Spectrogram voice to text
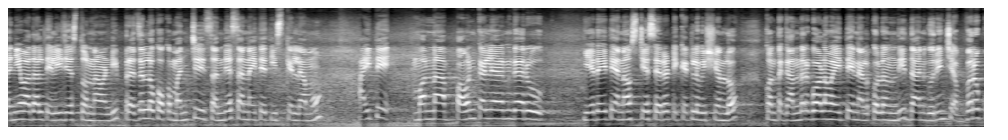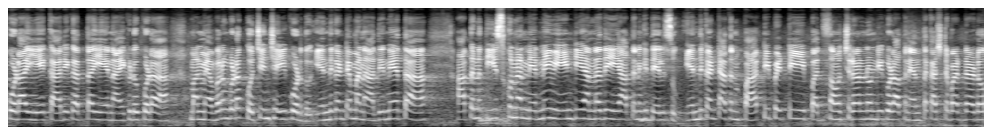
ధన్యవాదాలు తెలియజేస్తున్నామండి. ప్రజల్లోకి ఒక మంచి సందేశాన్ని అయితే తీసుకెళ్ళాము. అయితే మొన్న పవన్ కళ్యాణ్ గారు ఏదైతే అనౌన్స్ చేశారో టికెట్ల విషయంలో కొంత గందరగోళం అయితే నెలకొని ఉంది దాని గురించి ఎవ్వరూ కూడా ఏ కార్యకర్త ఏ నాయకుడు కూడా మనం ఎవరం కూడా క్వశ్చన్ చేయకూడదు. ఎందుకంటే మన అధినేత అతను తీసుకున్న నిర్ణయం ఏంటి అన్నది అతనికి తెలుసు. ఎందుకంటే అతను పార్టీ పెట్టి పది సంవత్సరాల నుండి కూడా అతను ఎంత కష్టపడ్డాడో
